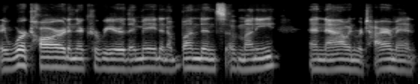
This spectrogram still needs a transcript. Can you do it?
they worked hard in their career. They made an abundance of money, and now in retirement,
